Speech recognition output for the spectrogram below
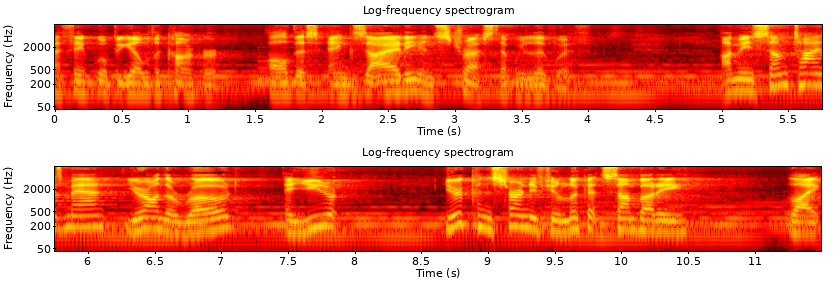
I think we'll be able to conquer all this anxiety and stress that we live with. I mean, sometimes, man, you're on the road and you, you're concerned if you look at somebody like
